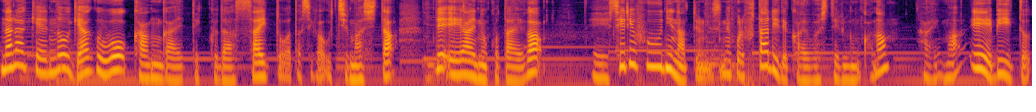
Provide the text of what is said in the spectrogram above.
奈良県のギャグを考えてくださいと私が打ちました。で AI の答えが、えー、セリフになってるんですね。これ2人で会話してるのかな？はい。まあ、A、B と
